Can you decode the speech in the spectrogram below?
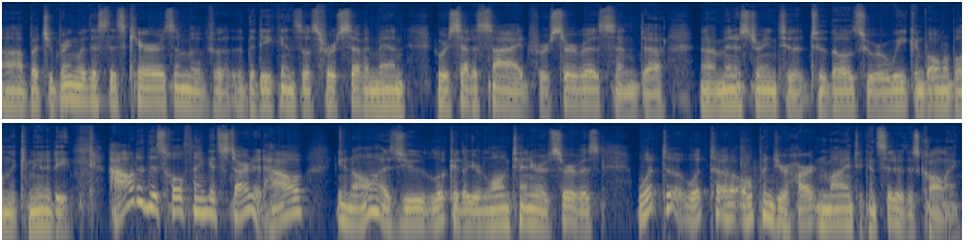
uh, but you bring with us this charism of uh, the deacons, those first seven men who are set aside for service and uh, uh, ministering to to those who are weak and vulnerable in the community. How did this whole thing get started? How you know, as you look at your long tenure of service, what what opened your heart and mind to consider this calling?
